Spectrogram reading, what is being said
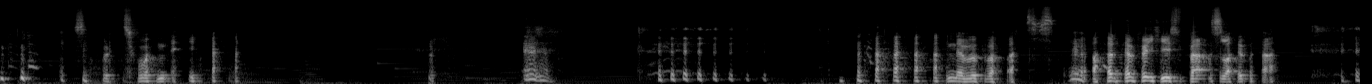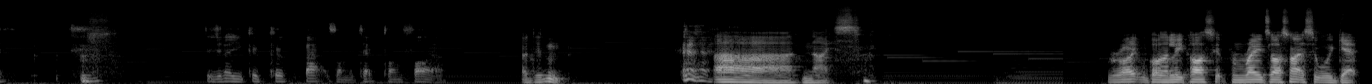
It's Twenty. I never bats. I never use bats like that. Did you know you could cook bats on the Tekton fire? I didn't. ah, nice. right, we've got an elite casket from raids last night. Let's see what we get.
